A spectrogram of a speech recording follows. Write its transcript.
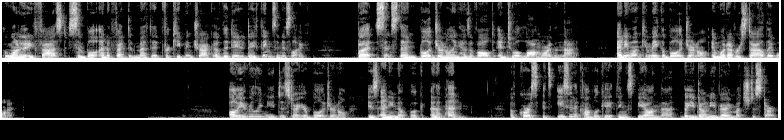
who wanted a fast, simple, and effective method for keeping track of the day-to-day -day things in his life. But since then, bullet journaling has evolved into a lot more than that. Anyone can make a bullet journal in whatever style they want. All you really need to start your bullet journal is any notebook and a pen. Of course, it's easy to complicate things beyond that, but you don't need very much to start.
